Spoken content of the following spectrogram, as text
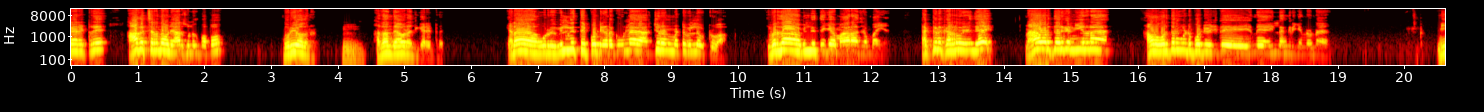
கேரக்டர் ஆகச்சிறந்தவன் யார் சொல்லுங்க பார்ப்போம் துரியோதனன். அதான் தேவராஜ் கேரக்டர் ஏன்னா ஒரு வில்வித்தை போட்டி நடக்கக்குள்ள அர்ஜுனன் மட்டும் வில்ல விட்டுருவா. இவர்தான் வில்வித்தைக்கு மகாராஜா பையன் டக்குன்னு கர்ணன் எழுந்து "ஏய், நான் ஒருத்தன் இருக்கேன் நீ என்னடா அவனை ஒருத்தனுக்கு மட்டும் போட்டி வச்சுட்டு என்ன இல்லைங்கிறீங்கன்னு நீ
